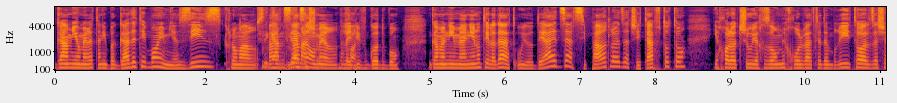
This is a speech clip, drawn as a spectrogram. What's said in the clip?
גם היא אומרת, אני בגדתי בו, אם יזיז. כלומר, זה מה, זה מה זה משהו, אומר נכון. לבגוד בו? גם אני, מעניין אותי לדעת, הוא יודע את זה? את סיפרת לו את זה? את שיתפת אותו? יכול להיות שהוא יחזור מחו"ל ואת תדברי איתו על זה ש...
